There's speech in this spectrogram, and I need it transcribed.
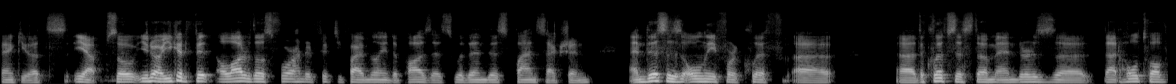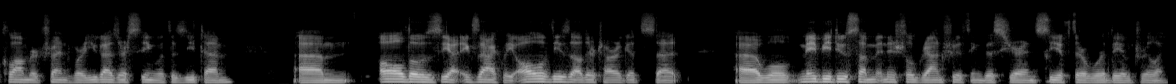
Thank you. That's yeah. So you know you could fit a lot of those 455 million deposits within this plan section, and this is only for Cliff, uh, uh, the Cliff system, and there's uh, that whole 12 kilometer trend where you guys are seeing with the ZTEM. Um, all those, yeah, exactly. All of these other targets that uh, will maybe do some initial ground truthing this year and see if they're worthy of drilling.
